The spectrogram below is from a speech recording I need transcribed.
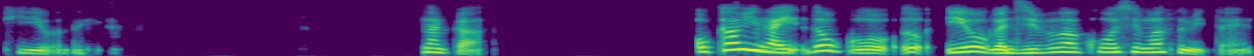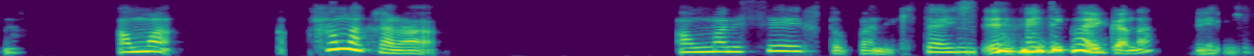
きいような気が。なんか、お上がどうこう言おうが自分はこうしますみたいな。あんま、花からあんまり政府とかに期待してないんじゃないかなっていう。期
